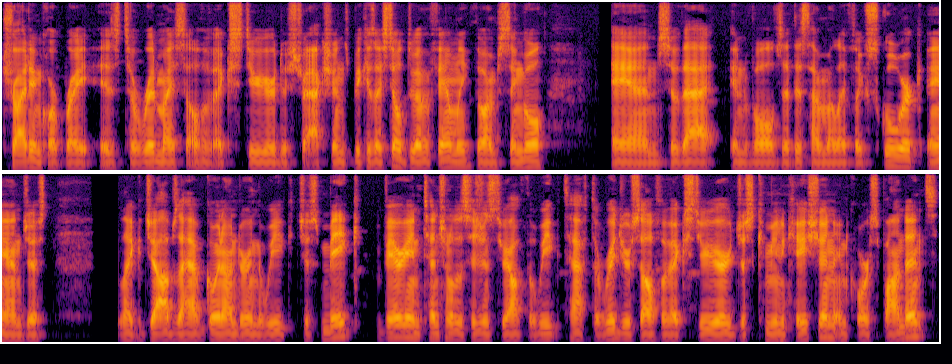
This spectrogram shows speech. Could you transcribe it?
try to incorporate is to rid myself of exterior distractions because I still do have a family, though I'm single. And so that involves at this time of my life, like schoolwork and just like jobs I have going on during the week. Just make very intentional decisions throughout the week to have to rid yourself of exterior just communication and correspondence.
